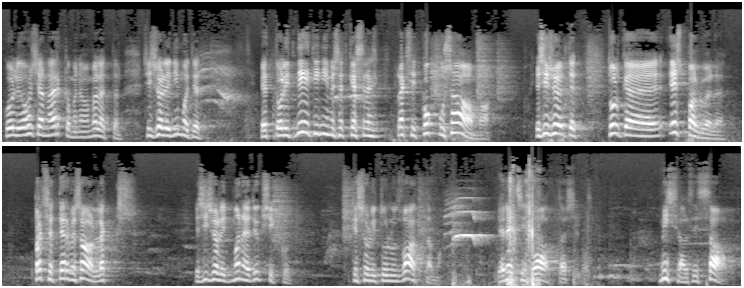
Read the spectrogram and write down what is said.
kui oli Hosjana ärkamine, ma mäletan, siis oli niimoodi, et, et olid need inimesed, kes läksid kokku saama ja siis öeldi, et tulge eestpalvele. praktiliselt terve saal läks. ja siis olid mõned üksikud, kes olid tulnud vaatama ja need siis vaatasid, mis seal siis saab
